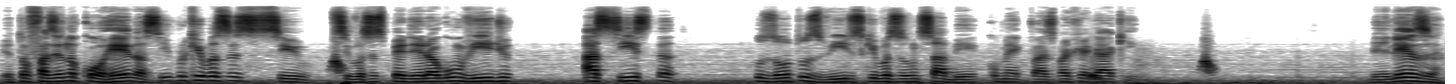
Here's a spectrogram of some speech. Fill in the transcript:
Eu tô fazendo correndo assim porque vocês, se, se vocês perderam algum vídeo, assista os outros vídeos que vocês vão saber como é que faz para chegar aqui. Beleza?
